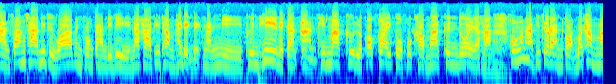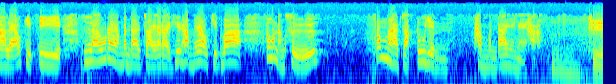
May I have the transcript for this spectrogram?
อ่านสร้างชาตินี่ถือว่าเป็นโครงการดีๆนะคะ ที่ทำให้เด็กๆนั้นมีพื้นที่ในการอ่านที่มากขึ้น แล้วก็ใกล้ตัวพวกเขามากขึ้นด้วยนะคะอืมคงต้องถามพี่จรันก่อนว่าทำมาแล้วกี่ปี แล้วแรงบันดาลใจอะไรที่ทำให้เราคิดว่าตู้หนังสือ ต้องมาจากตู้เย็นทำมันได้ยังไงคะคือ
